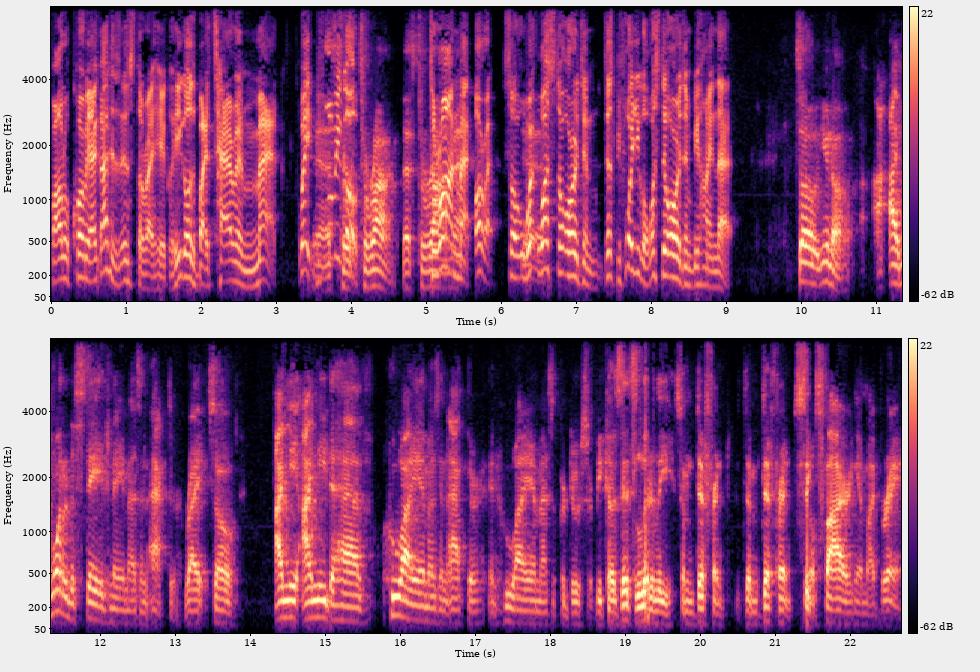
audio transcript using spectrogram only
follow Corey. I got his Insta right here because he goes by Taron Mac. Wait, Yeah, before we go, Tehran. That's. Taron Mac. Mac. All right. So what, Yeah. what's the origin? Just before you go, what's the origin behind that? So you know, I, I wanted a stage name as an actor, right? So I need I need to have who I am as an actor and who I am as a producer because it's literally some different some different signals firing in my brain.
